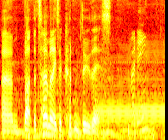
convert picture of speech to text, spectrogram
Um, but the Terminator couldn't do this. Ready?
